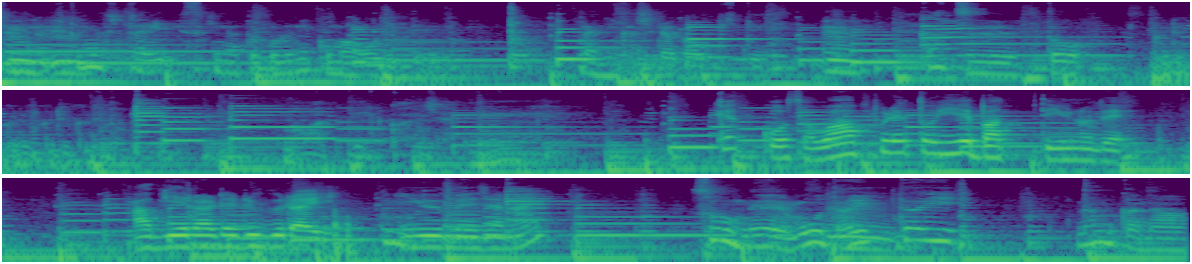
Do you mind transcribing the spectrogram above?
次の人もしたい好きなところに駒を置いて何かしらが起きてうん。がずーっとぐるぐるぐるぐると回っていく感じやね。結構さワープレといえばっていうので挙げられるぐらい有名じゃない？そうねもう大体、なんかな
